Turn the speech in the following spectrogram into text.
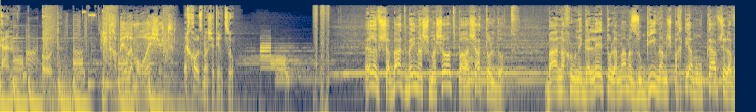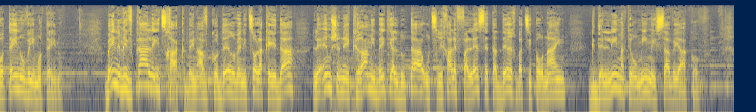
כאן עוד. להתחבר למורשת בכל זמן שתרצו. ערב שבת בין השמשות, פרשת תולדות, בה אנחנו נגלה את עולמם הזוגי והמשפחתי המורכב של אבותינו ואימותינו. בין רבקה ליצחק, בין אב קודר וניצול הקידה, לאם שנעקרה מבית ילדותה וצריכה לפלס את הדרך בציפורניים, גדלים התאומים עשיו ויעקב.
